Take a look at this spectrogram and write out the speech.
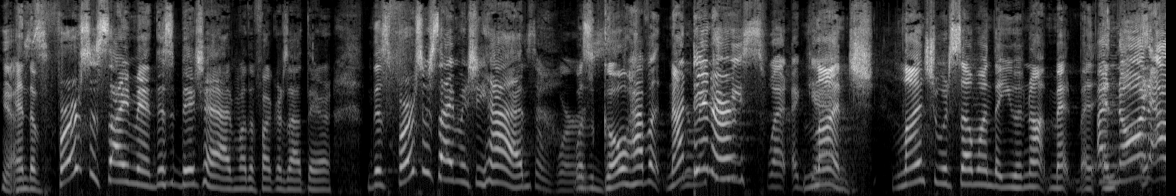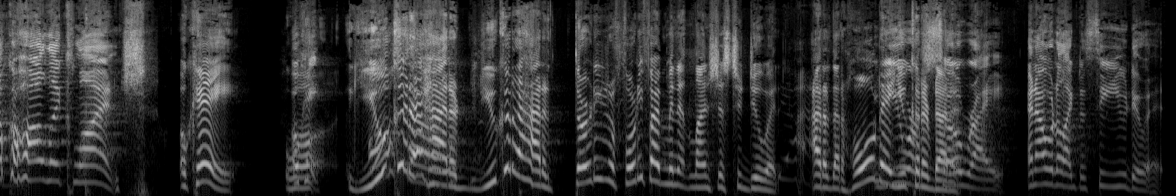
Yes. And the first assignment this bitch had, motherfuckers out there, this first assignment she had was go have a not You're dinner, sweat again. lunch, lunch with someone that you have not met. a non-alcoholic lunch. Okay. Well, Okay, You could have had a you could have had a 30 to 45 minute lunch just to do it. Out of that whole day, you, are could have done so it. right, and I would have liked to see you do it.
